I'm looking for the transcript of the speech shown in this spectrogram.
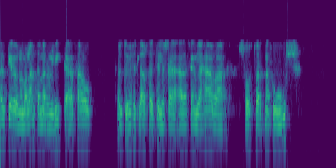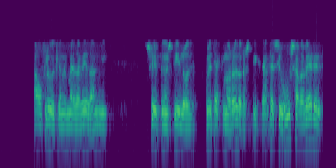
aðgerðunum á landamærum líka þá höldum við fulla ástæði til þess að það sennilega hafa sótvarnar hús á flugullinu með að viðan í svipiðum stíl og við tekjum á rauðarastík. En þessi hús hafa verið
